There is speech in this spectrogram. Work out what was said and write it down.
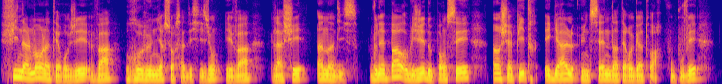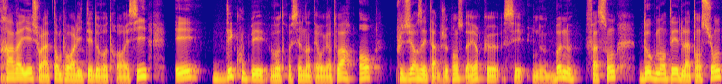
finalement l'interrogé va revenir sur sa décision et va lâcher un indice. Vous n'êtes pas obligé de penser un chapitre égale une scène d'interrogatoire. Vous pouvez travailler sur la temporalité de votre récit et découper votre scène d'interrogatoire en plusieurs étapes. Je pense d'ailleurs que c'est une bonne façon d'augmenter de l'attention,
